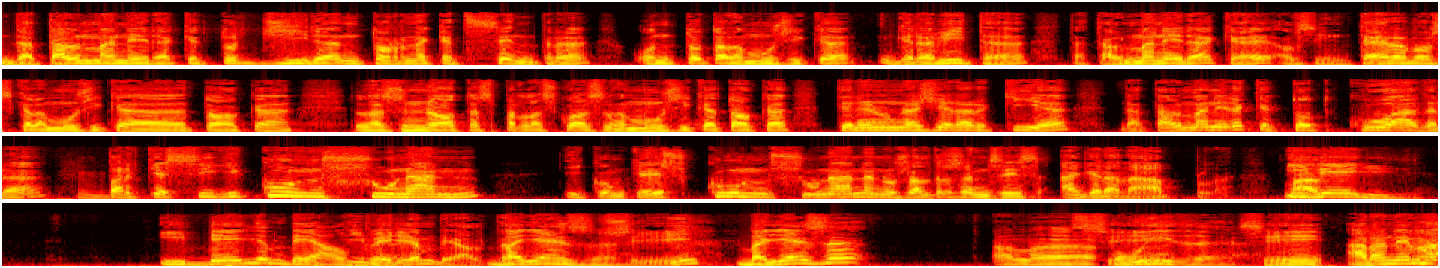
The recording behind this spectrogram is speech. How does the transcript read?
de tal manera que tot gira entorn a aquest centre on tota la música gravita, de tal manera que els intervals que la música toca, les notes per les quals la música toca, tenen una jerarquia de tal manera que tot quadra mm. perquè sigui consonant i com que és consonant a nosaltres ens és agradable. I val? vell. I vell en ve alta. I vell en ve alta. Bellesa. Sí. Bellesa a la sí, oïda. Sí. Ara anem a,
